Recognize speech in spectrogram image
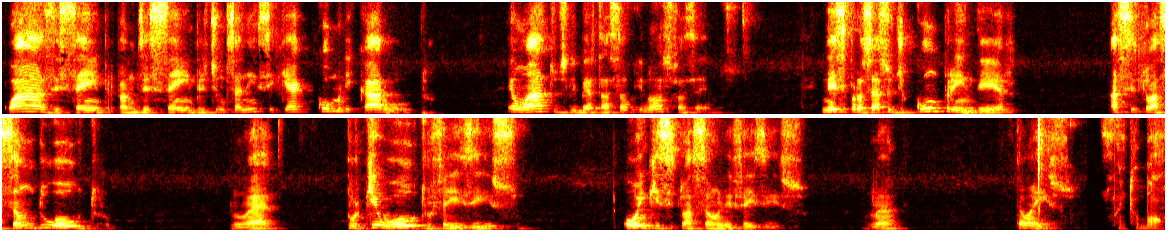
quase sempre, para não dizer sempre, a gente não precisa nem sequer comunicar o outro. É um ato de libertação que nós fazemos. Nesse processo de compreender a situação do outro, não é? Por que o outro fez isso? Ou em que situação ele fez isso? Né? Então é isso. Muito bom.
